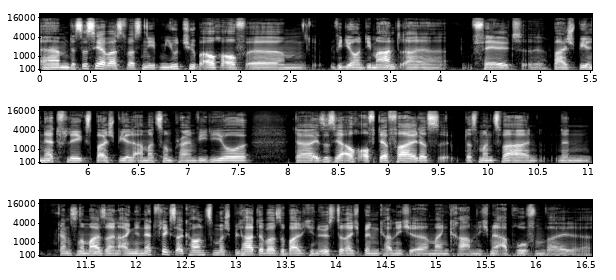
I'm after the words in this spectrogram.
Ähm, das ist ja was, was neben YouTube auch auf ähm, Video on Demand äh, fällt. Äh, Beispiel Netflix, Beispiel Amazon Prime Video. Da ist es ja auch oft der Fall, dass, dass man zwar einen, ganz normal seinen eigenen Netflix-Account zum Beispiel hat, aber sobald ich in Österreich bin, kann ich äh, meinen Kram nicht mehr abrufen, weil äh,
